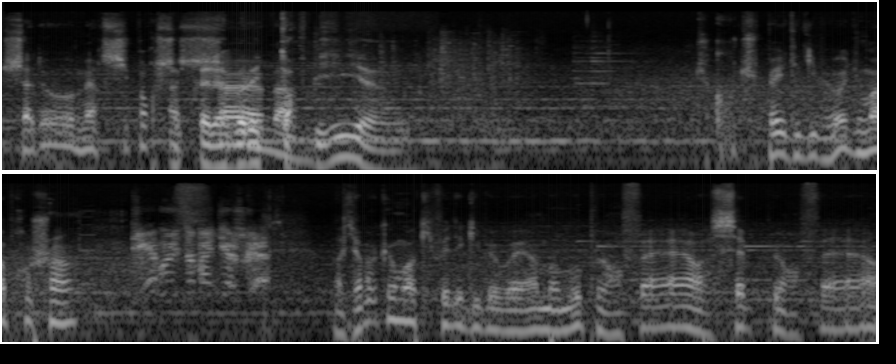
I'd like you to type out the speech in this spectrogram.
Shadow, merci pour ce Après la volée de sub. torpilles. euh, Du coup, tu payes des giveaways du mois prochain. Il n'y a pas que moi qui fais des giveaways. hein. Momo peut en faire, Seb peut en faire.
